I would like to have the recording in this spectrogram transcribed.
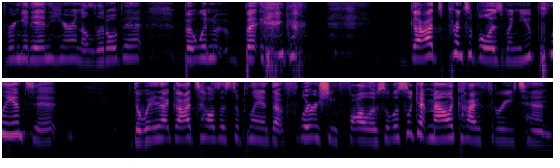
bring it in here in a little bit. But when, but God's principle is when you plant it, the way that God tells us to plant, that flourishing follows. So let's look at Malachi 3:10.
